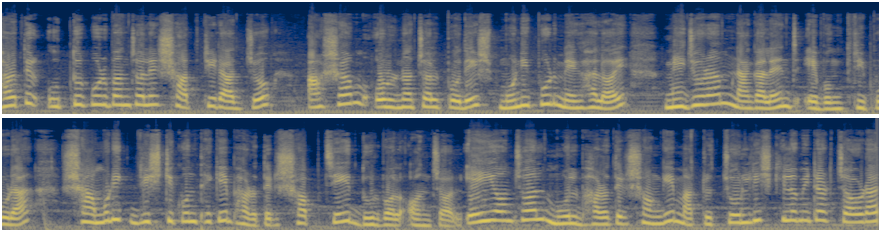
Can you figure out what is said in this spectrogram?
ভারতের উত্তর পূর্বাঞ্চলের সাতটি রাজ্য আসাম, অরুণাচল প্রদেশ, মণিপুর, মেঘালয়, মিজোরাম, নাগাল্যান্ড এবং ত্রিপুরা সামরিক দৃষ্টিকোণ থেকে ভারতের সবচেয়ে দুর্বল অঞ্চল। এই অঞ্চল মূল ভারতের সঙ্গে মাত্র চল্লিশ কিলোমিটার চওড়া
